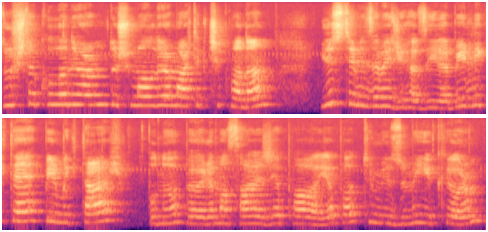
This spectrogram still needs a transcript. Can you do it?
Duşta kullanıyorum, duşumu alıyorum artık çıkmadan. Yüz temizleme cihazıyla birlikte bir miktar bunu böyle masaj yapa yapa tüm yüzümü yıkıyorum.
